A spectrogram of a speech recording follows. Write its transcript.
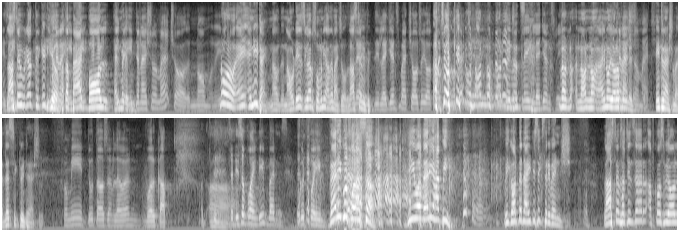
Is Last time we picked up cricket gear, but the in- bat, in- ball, in- helmet. in- International match or normal? No, no, any, any time. Now, nowadays you have so many other matches. Last time we picked. The Legends match also you're okay, counting on that? no, no, no, We not were legends. playing legends, No, no, no, no, I know you're all playing International legends. match. International match. Let's stick to international. For me, 2011 World Cup. Ah. it's a disappointing, but good for him. Very good for us, sir. we were very happy. We got the 96 revenge. Last time, Sachin sir, of course, we all.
